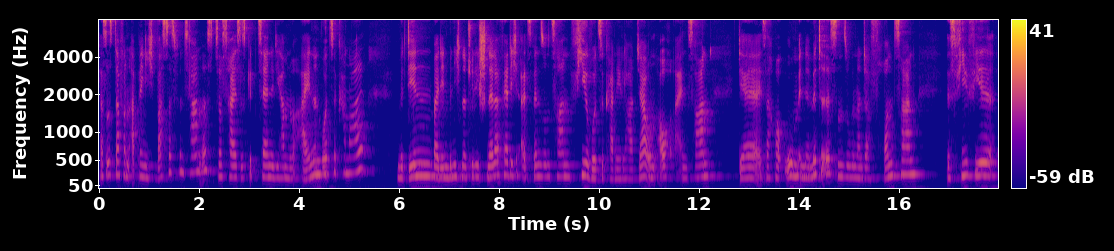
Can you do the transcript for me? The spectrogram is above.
das ist davon abhängig, was das für ein Zahn ist. Das heißt, es gibt Zähne, die haben nur einen Wurzelkanal. Mit denen, bei denen bin ich natürlich schneller fertig, als wenn so ein Zahn vier Wurzelkanäle hat. Ja, und auch ein Zahn, der, ich sag mal, oben in der Mitte ist, ein sogenannter Frontzahn, ist viel, viel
